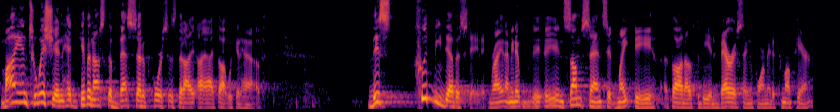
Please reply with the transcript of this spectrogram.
my intuition had given us the best set of courses that I, I, I thought we could have. This could be devastating, right? I mean, it, in some sense, it might be thought of to be embarrassing for me to come up here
